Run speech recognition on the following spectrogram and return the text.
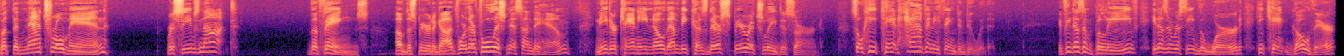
but the natural man receives not the things of the Spirit of God for their foolishness unto him. Neither can he know them because they're spiritually discerned. So he can't have anything to do with it. If he doesn't believe he doesn't receive the word he can't go there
